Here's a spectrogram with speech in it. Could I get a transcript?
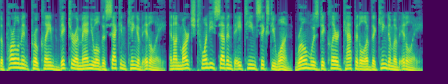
the Parliament proclaimed Victor Emmanuel II King of Italy, and on March 27, 1861, Rome was declared capital of the Kingdom of Italy.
